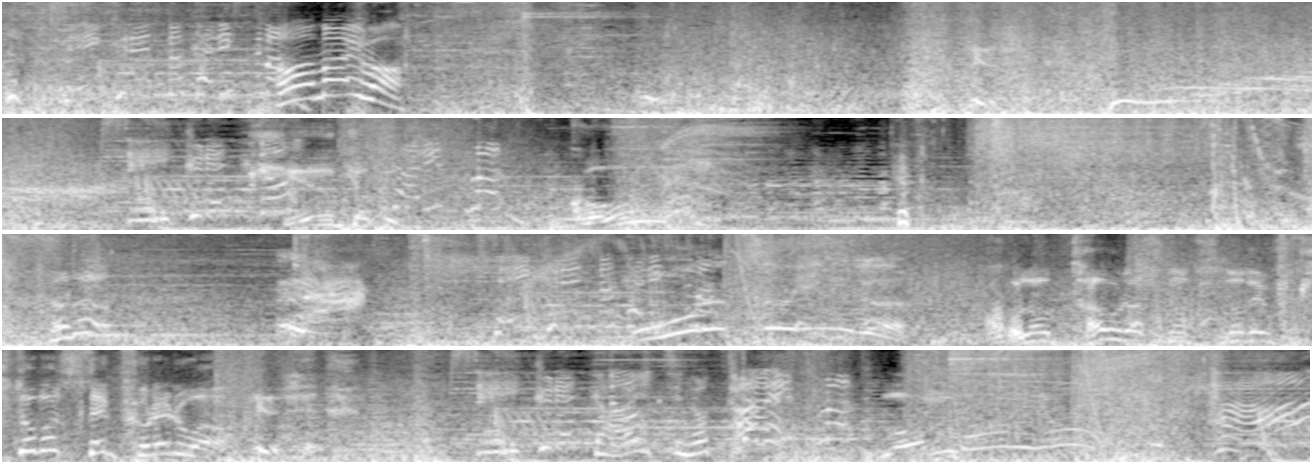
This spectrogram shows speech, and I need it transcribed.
セイクレットタリスマン甘いわ。セイクレットタリスマン。ゴーただセイクレットタリスマンオールスイング。このタウラスの角で吹き飛ばしてくれるわ。セイクレット大地のタリスマン。問答無用。はあ？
